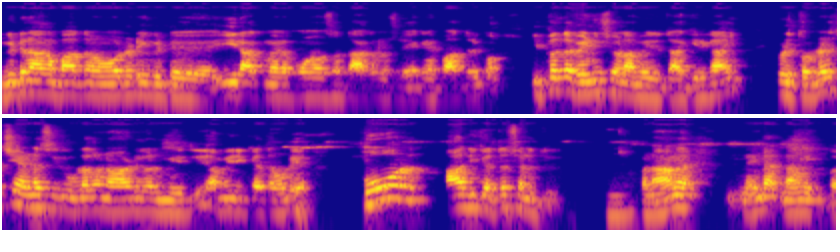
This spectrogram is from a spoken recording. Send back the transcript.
இங்கிட்ட நாங்க பார்த்தோம் ஆல்ரெடி இங்கிட்டு ஈராக் மேல போன வருஷம் தாக்கணும்னு சொல்லி ஏற்கனவே பார்த்துருக்கோம். இப்போ இந்த வெனிசுவலா மீது தாக்கியிருக்காங்க. இப்படி தொடர்ச்சியா என்ன செய்யுது உலக நாடுகள் மீது அமெரிக்கா தன்னுடைய போர் ஆதிக்கத்தை செலுத்துது. இப்போ இப்ப நாங்க என்ன நாங்க இப்ப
